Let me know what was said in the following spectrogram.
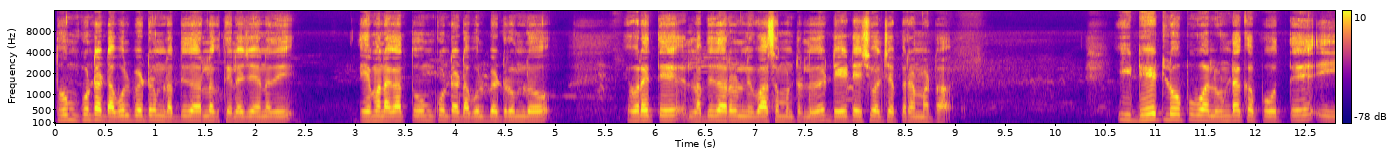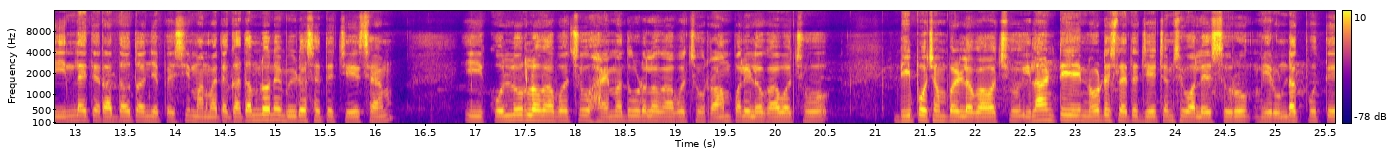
తూముకుంట డబుల్ బెడ్రూమ్ లబ్ధిదారులకు తెలియజేయనది ఏమనగా తూముకుంట డబుల్ బెడ్రూమ్లో ఎవరైతే లబ్ధిదారులు నివాసం ఉంటలేదో డేట్ వేసి వాళ్ళు చెప్పారనమాట ఈ డేట్ లోపు వాళ్ళు ఉండకపోతే ఈ ఇండ్లు అయితే రద్దు అవుతాయని చెప్పేసి మనమైతే గతంలోనే వీడియోస్ అయితే చేశాం. ఈ కొల్లూరులో కావచ్చు హైమదగూడలో కావచ్చు రాంపల్లిలో కావచ్చు డీపో చంపల్లిలో కావచ్చు ఇలాంటి నోటీసులు అయితే జిహెచ్ఎంసీ వాళ్ళు వేస్తారు మీరు ఉండకపోతే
